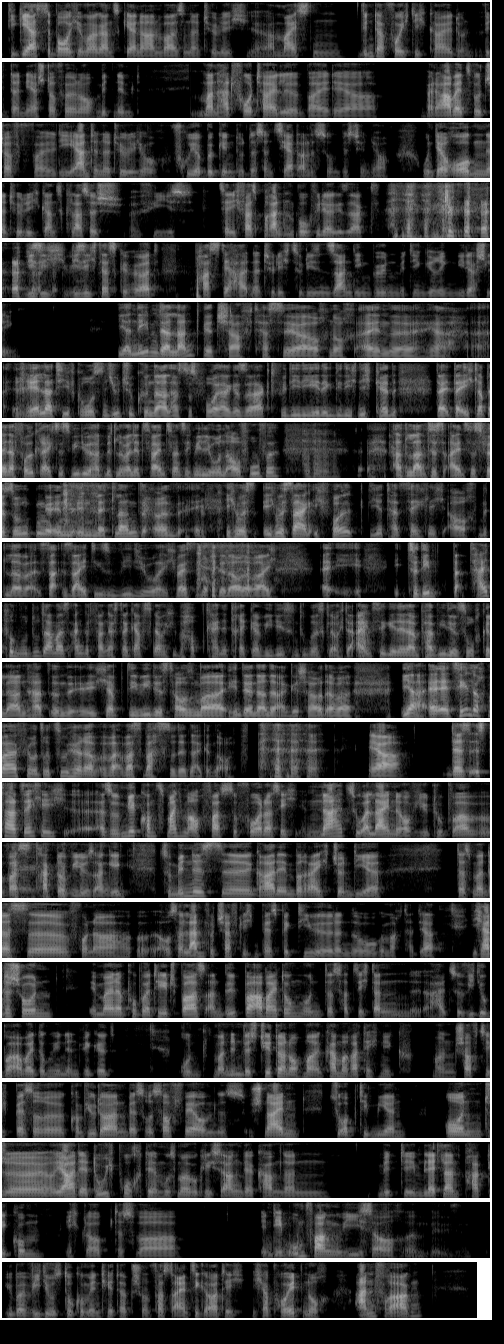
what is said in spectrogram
Die Gerste baue ich immer ganz gerne an, weil sie natürlich äh, am meisten Winterfeuchtigkeit und Winternährstoffe noch mitnimmt. Man hat Vorteile bei der, bei der Arbeitswirtschaft, weil die Ernte natürlich auch früher beginnt und das entzerrt alles so ein bisschen, ja. Und der Roggen natürlich ganz klassisch, äh, wie es, jetzt hätte ich fast Brandenburg wieder gesagt, wie, sich, wie sich das gehört, passt der halt natürlich zu diesen sandigen Böden mit den geringen Niederschlägen. Ja, neben der Landwirtschaft hast du ja auch noch einen ja, relativ großen YouTube-Kanal, hast du es vorher gesagt, für die, diejenigen, die dich nicht kennen. Da, da, ich glaube, dein erfolgreichstes Video hat mittlerweile 22 Millionen Aufrufe. Atlantis 1 ist versunken in, in Lettland. Und ich muss, ich muss sagen, ich folge dir tatsächlich auch mittlerweile seit diesem Video. Ich weiß noch genau, da war ich Äh, zu dem Zeitpunkt, wo du damals angefangen hast, da gab es, glaube ich, überhaupt keine Trecker-Videos und du warst, glaube ich, der Ja. Einzige, der da ein paar Videos hochgeladen hat und ich habe die Videos tausendmal hintereinander angeschaut, aber ja, er erzähl doch mal für unsere Zuhörer, wa was machst du denn da genau? Ja, das ist tatsächlich äh, also mir kommt es manchmal auch fast so vor, dass ich nahezu alleine auf YouTube war, was Traktorvideos anging. Zumindest, äh, grade im Bereich John Deere, dass man das, äh, von 'ner äh, aus 'ner landwirtschaftlichen Perspektive dann so gemacht hat, ja. Ich hatte schon in meiner Pubertät Spaß an Bildbearbeitung und das hat sich dann äh, halt zur Videobearbeitung hin entwickelt. Und man investiert dann auch mal in Kameratechnik. Man schafft sich bessere Computer an, bessere Software, um das Schneiden zu optimieren. Und, äh, ja, der Durchbruch, der muss man wirklich sagen, der kam dann mit dem Lettland-Praktikum. Ich glaube, das war in dem Umfang, wie ich's auch, ähm, über Videos dokumentiert habe, schon fast einzigartig. Ich habe heute noch Anfragen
